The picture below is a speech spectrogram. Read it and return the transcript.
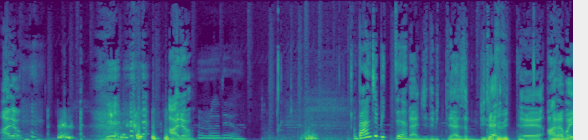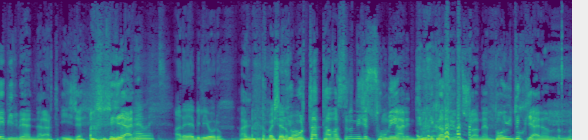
Alo. Alo. Rodeo. Bence bitti. Bence de bitti. Yani bir de Tüpü bitti. e, arabayı bilmeyenler artık iyice. yani Evet. Arayabiliyorum. hani Başarım o. yumurta tavasının iyice sonu yani dibini kazıyoruz şu anda. Yani doyduk yani anladın mı?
